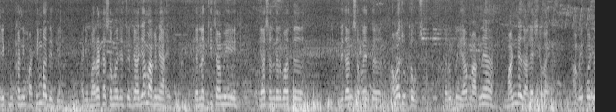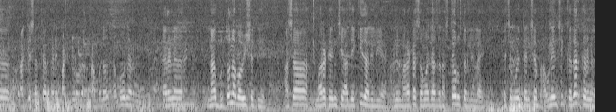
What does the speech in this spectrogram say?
एकमुखाने पाठिंबा देतील आणि मराठा समाजाच्या ज्या ज्या मागण्या आहेत त्या नक्कीच आम्ही या संदर्भात विधानसभेत आवाज उठवूच परंतु ह्या मागण्या मान्य झाल्याशिवाय आम्ही पण राज्य सरकारकडे पाठपुरावा थांबणं थांबवणार नाही. कारण ना भूतो ना भविष्यती. असा मराठ्यांची आज एकी झालेली आहे आणि मराठा समाज आज रस्त्यावर उतरलेला आहे. त्याच्यामुळे त्यांच्या भावनेची कदर करणं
